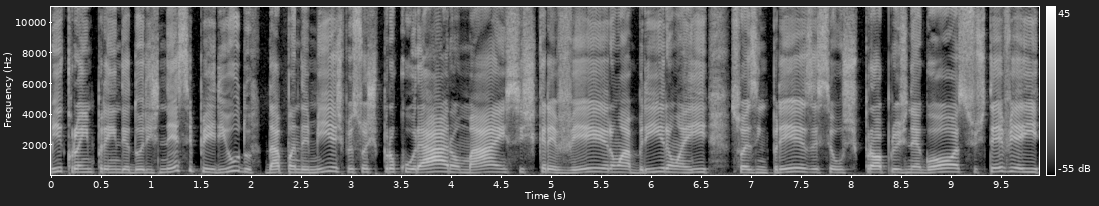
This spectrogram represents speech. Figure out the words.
microempreendedores nesse período da pandemia. As pessoas procuraram mais, se inscreveram abriram aí suas empresas, seus próprios negócios? Teve aí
